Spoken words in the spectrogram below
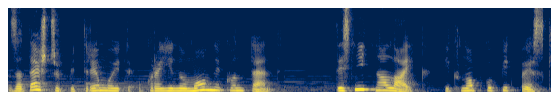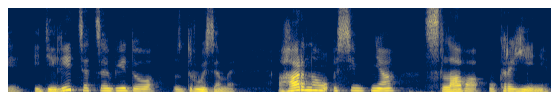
за те, що підтримуєте україномовний контент. Тисніть на лайк і кнопку підписки і діліться цим відео з друзями. Гарного усім дня! Слава Україні!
